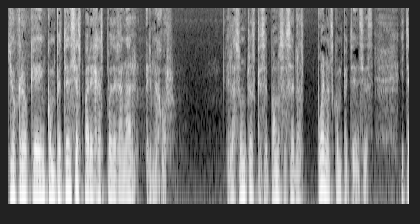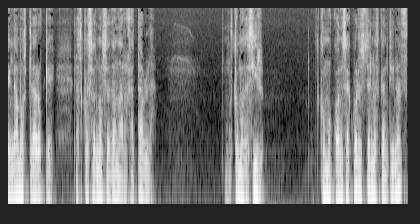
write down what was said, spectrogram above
Yo creo que en competencias parejas puede ganar el mejor. El asunto es que sepamos hacer las buenas competencias y tengamos claro que las cosas no se dan a rajatabla. Como decir, como cuando se acuerda usted en las cantinas,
